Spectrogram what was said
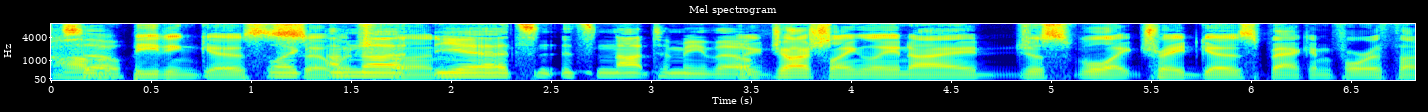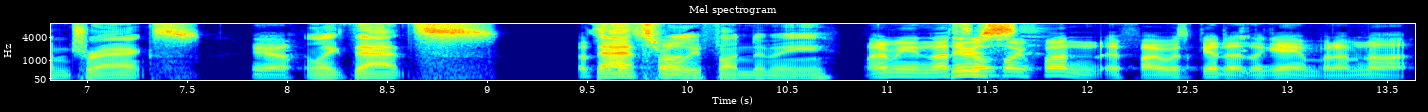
Oh, so, beating ghosts Like is so I'm much not. fun. Yeah, it's it's not to me though. Like Josh Langley and I just will like trade ghosts back and forth on tracks. yeah. And, like that's That that's fun. really fun to me. I mean, that There's- sounds like fun if I was good at the game, but I'm not.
